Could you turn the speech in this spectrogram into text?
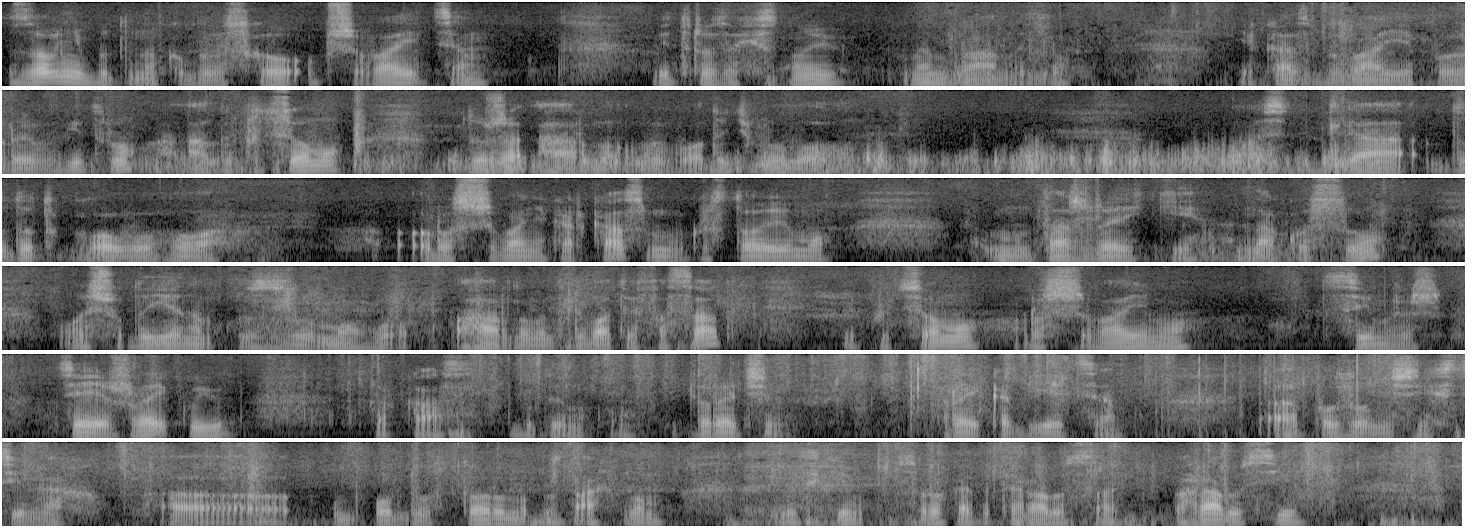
Зовні будинок обов'язково обшивається вітрозахисною мембраною, яка збиває порив вітру, але при цьому дуже гарно виводить вологу. Ось для додаткового розшивання каркасу ми використовуємо монтаж рейки на косу, ось що дає нам змогу гарно вентилювати фасад і при цьому розшиваємо цим же цією ж рейкою каркас будинку. До речі, рейка б'ється по зовнішніх стінах е, в одну сторону з нахилом близьким 45 градуса- градусів,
